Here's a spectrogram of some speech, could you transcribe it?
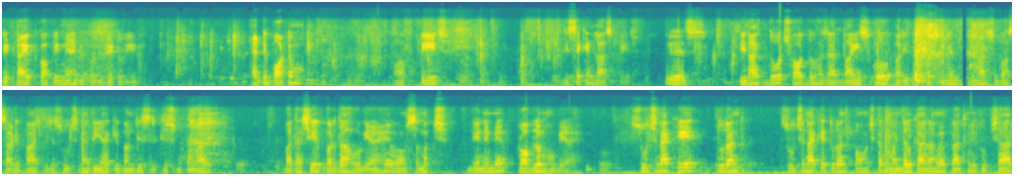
The typed copy may I be permitted to read. At the bottom of page, the second last page. yes दिनांक दो छः दो हज़ार बाईस को परिदर्शक सुरेंद्र कुमार सुबह साढ़े पाँच बजे सूचना दिया कि बंदी श्री कृष्ण कुमार बदाशीर पर्दा हो गया है एवं समक्ष देने में प्रॉब्लम हो गया है। सूचना के तुरंत, सूचना के तुरंत पहुंचकर मंडल कारा में प्राथमिक उपचार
